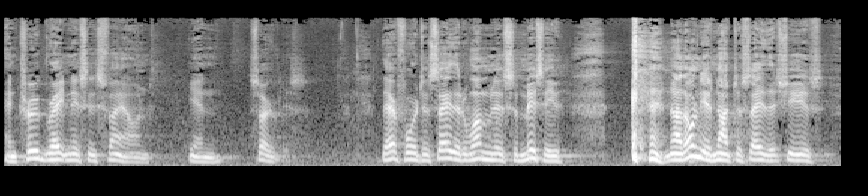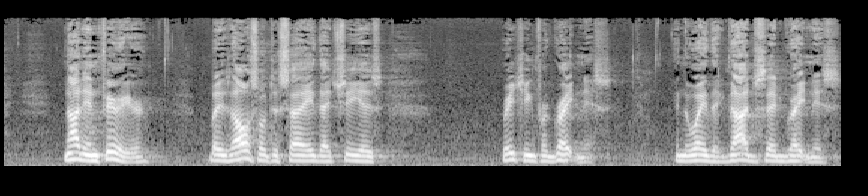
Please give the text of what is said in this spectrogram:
And true greatness is found in service. Therefore, to say that a woman is submissive not only is not to say that she is not inferior, but is also to say that she is reaching for greatness in the way that God said greatness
